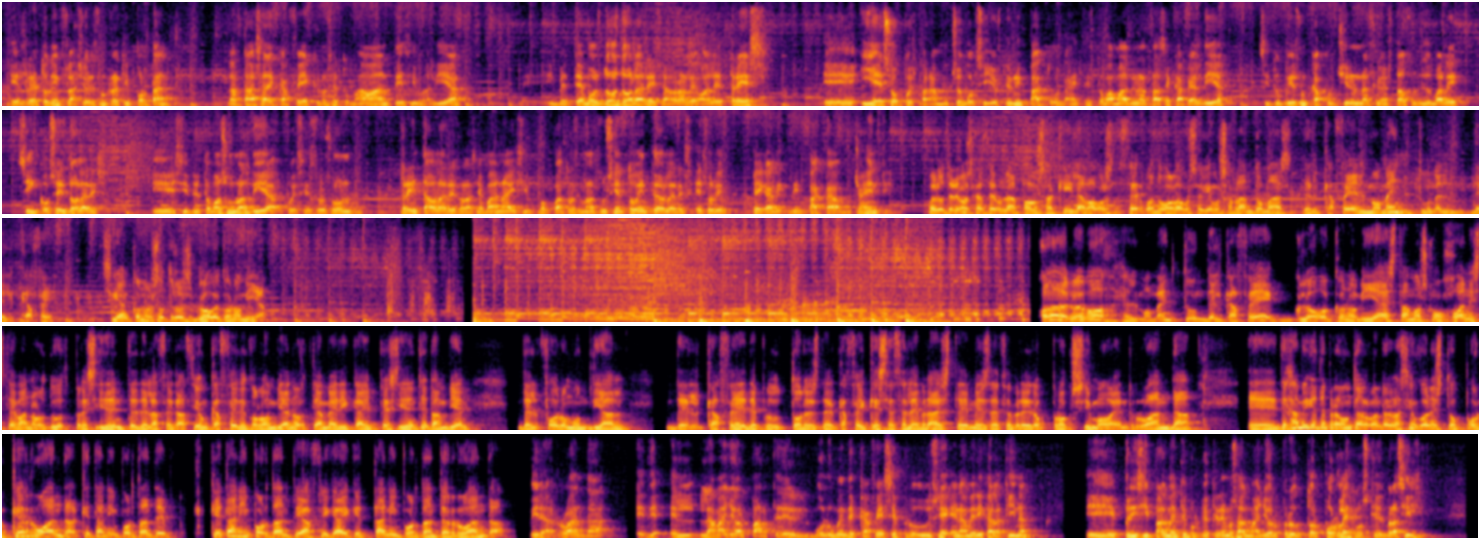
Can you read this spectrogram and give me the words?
El reto de la inflación es un reto importante. La taza de café que uno se tomaba antes y valía, eh, inventemos dos dólares, ahora le vale tres eh, y eso, pues para muchos bolsillos tiene un impacto. La gente toma más de una taza de café al día. Si tú pides un capuchino en una ciudad de Estados Unidos, vale 5 o 6 dólares. Eh, si te tomas uno al día, pues eso son 30 dólares a la semana. Y si por cuatro semanas son 120 dólares, eso le pega, le impacta a mucha gente. Bueno, tenemos que hacer una pausa aquí. La vamos a hacer cuando volvamos. Seguimos hablando más del café, el momentum del café. Sigan con nosotros, Globo Economía. Nuevo, el momentum del café Globo Economía. Estamos con Juan Esteban Orduz, presidente de la Federación Café de Colombia Norteamérica y presidente también del Foro Mundial del Café, de Productores del Café, que se celebra este mes de febrero próximo en Ruanda. Eh, déjame que te pregunte algo en relación con esto. ¿Por qué Ruanda? ¿Qué tan importante, qué tan importante África y qué tan importante Ruanda? Mira, Ruanda, la mayor parte del volumen de café se produce en América Latina eh, principalmente porque tenemos al mayor productor por lejos, que es Brasil.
